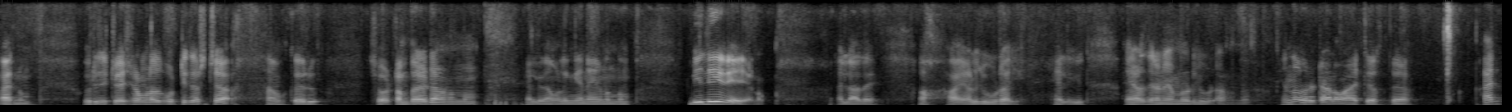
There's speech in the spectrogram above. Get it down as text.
കാരണം ഒരു സിറ്റുവേഷൻ നമ്മളത് പൊട്ടിത്തെറിച്ചാൽ നമുക്കൊരു ഷോർട്ട് ടേം പീരീഡ് ആണെന്നും അല്ലെങ്കിൽ നമ്മളിങ്ങനെയാണെന്നും ബിലീവ് ചെയ്യണം. അല്ലാതെ ആ അയാൾ ചൂടായി. അല്ലെങ്കിൽ അയാൾ തന്നെയാണ് നമ്മളോട് ചൂടാകുന്നത്? എന്ന് പറഞ്ഞിട്ട് ആളെ മാറ്റി നിർത്തുക. കാരണം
